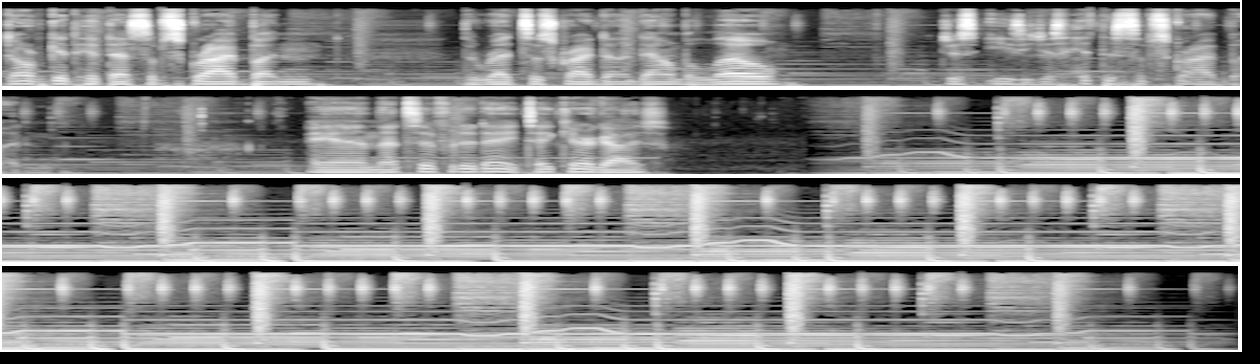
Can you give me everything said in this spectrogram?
don't forget to hit that subscribe button, the red subscribe button down below. Just easy, just hit the subscribe button. And that's it for today. Take care, guys.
